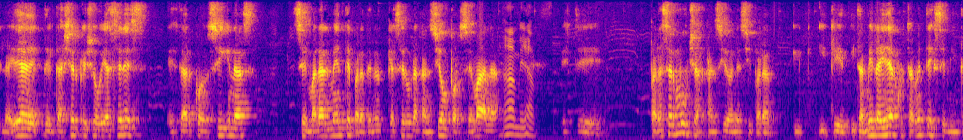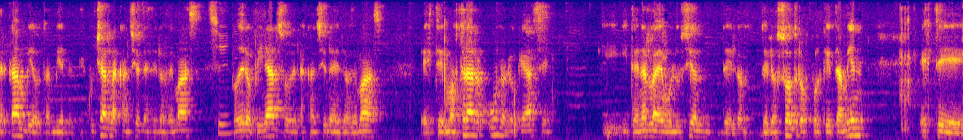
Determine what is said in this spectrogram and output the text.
la idea de- del taller que yo voy a hacer es, es dar consignas semanalmente para tener que hacer una canción por semana Ah, mira. este, para hacer muchas canciones y para y, y que y también la idea justamente es el intercambio también escuchar las canciones de los demás Sí. poder opinar sobre las canciones de los demás este, mostrar uno lo que hace y, tener la devolución de los de los otros porque también este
